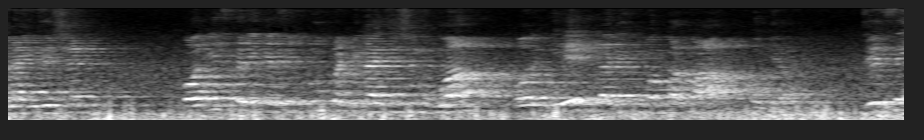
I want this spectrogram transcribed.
फर्टिलाइजेशन और इस तरीके से टू फर्टिलाइजेशन हुआ और एक अरिथमो का काम हो गया। जैसे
